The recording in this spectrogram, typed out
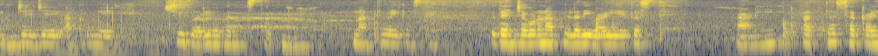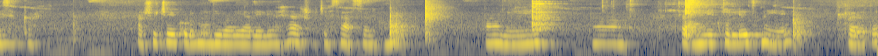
म्हणजे जे आपले शेजारी वगैरे असतात म्हणा नातेवाईक असतात तर त्यांच्याकडून आपल्याला दिवाळी येत असते. आणि आत्ताच सकाळी सकाळी आशूच्या इकडून दिवाळी आलेली आहे आशूच्या सासरहून. आणि अं, अजून मी खोललेच नाही आहे खरं तर.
